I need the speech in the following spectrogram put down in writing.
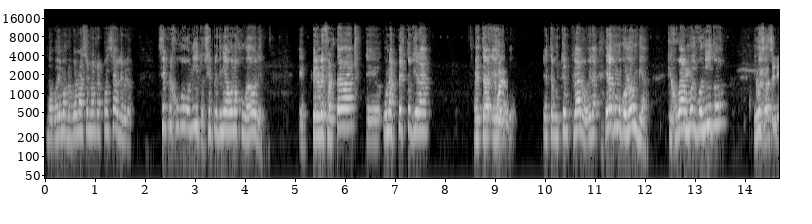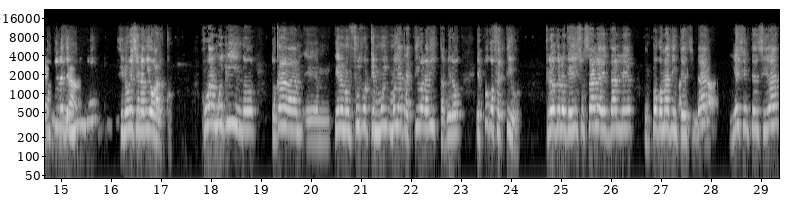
no, podemos, no podemos hacernos responsables, pero siempre jugó bonito, siempre tenía buenos jugadores. pero le faltaba un aspecto que era esta, esta cuestión, claro, era, era como Colombia que jugaban muy bonito y hubiesen sido campeones del mundo si no hubiesen habido arco. Jugaban muy lindo, tocaban, em, tienen un fútbol que es muy, muy atractivo a la vista, pero es poco efectivo. Creo que lo que hizo Sala es darle un poco más de intensidad y esa intensidad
